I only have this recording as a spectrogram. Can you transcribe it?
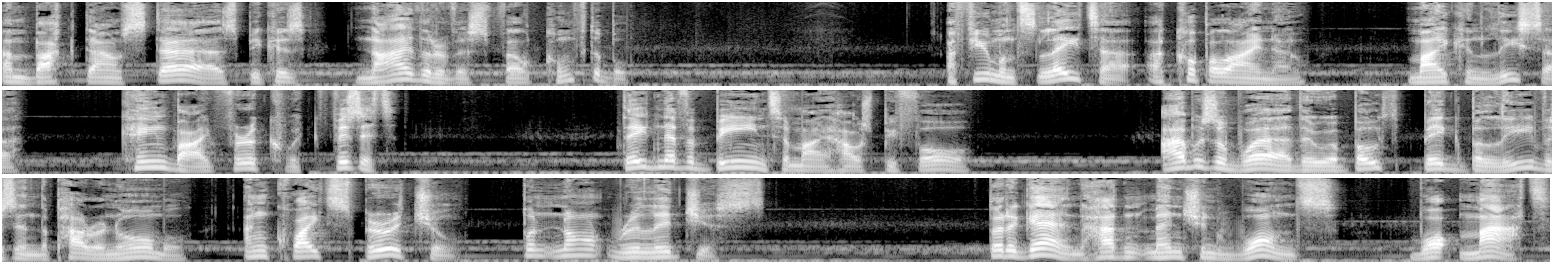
and back downstairs because neither of us felt comfortable. A few months later, a couple I know, Mike and Lisa, came by for a quick visit. They'd never been to my house before, I was aware they were both big believers in the paranormal and quite spiritual, but not religious. But again, hadn't mentioned once what Matt,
